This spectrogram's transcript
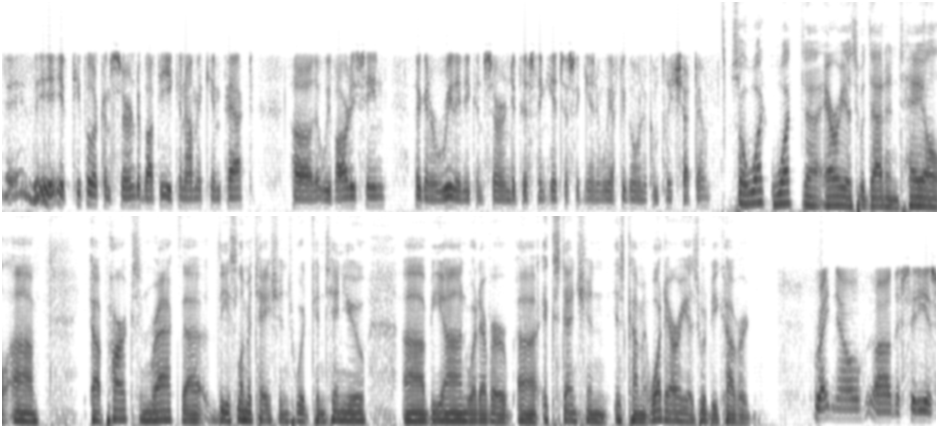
if people are concerned about the economic impact uh, that we've already seen they're going to really be concerned if this thing hits us again and we have to go into complete shutdown. So, what what uh, areas would that entail? Um, uh, Parks and Rec, the, these limitations would continue uh, beyond whatever uh, extension is coming? What areas would be covered? Right now, uh, the city is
